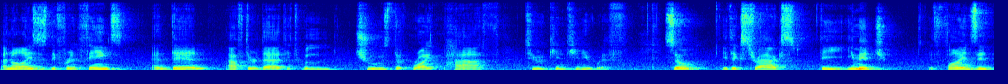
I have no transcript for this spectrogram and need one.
analyzes different things, and then after that, it will choose the right path to continue with. So it extracts the image, it finds it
